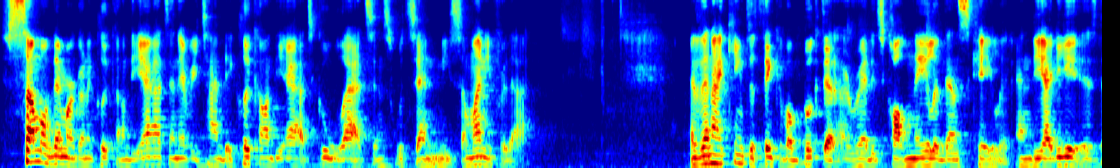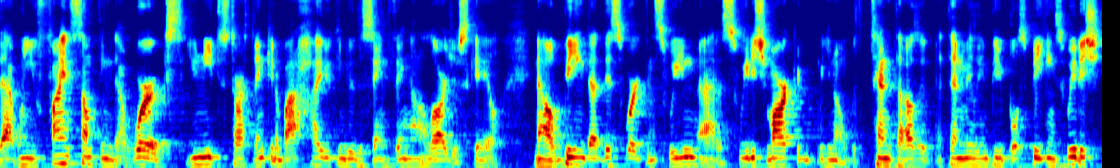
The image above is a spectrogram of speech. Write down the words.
some of them are going to click on the ads. And every time they click on the ads, Google AdSense would send me some money for that. And then I came to think of a book that I read. It's called Nail It Then Scale It. And the idea is that when you find something that works, you need to start thinking about how you can do the same thing on a larger scale. Now, being that this worked in Sweden, had a Swedish market, you know, with 10,000, 10 million people speaking Swedish,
